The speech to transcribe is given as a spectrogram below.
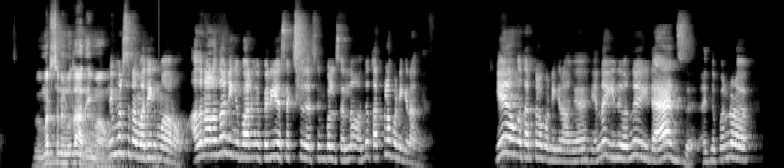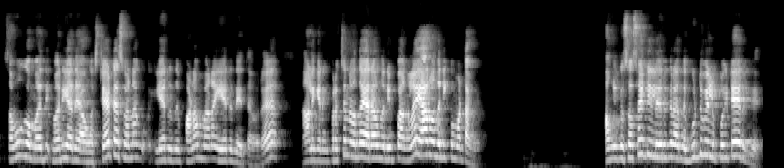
விமர்சனங்கள் தான் அதிகமாகும். விமர்சனம் அதிகமாக வரும் அதனால தான் நீங்கள் பாருங்க பெரிய செக்ஸ் சிம்பிள்ஸ் எல்லாம் வந்து தற்கொலை பண்ணிக்கிறாங்க. ஏன் அவங்க தற்கொலை பண்ணிக்கிறாங்க? ஏன்னா இது வந்து இட் ஆட்ஸ் இந்த பெண்ணோட சமூக மதி மரியாதை அவங்க ஸ்டேட்டஸ் வேணால் ஏறுது பணம் வேணால் ஏறுதே தவிர நாளைக்கு எனக்கு பிரச்சனை வந்தால் யாராவது வந்து நிற்பாங்களா யாரும் வந்து நிற்க மாட்டாங்க. அவங்களுக்கு சொசைட்டியில் இருக்கிற அந்த குட்வில் போயிட்டே இருக்கு.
